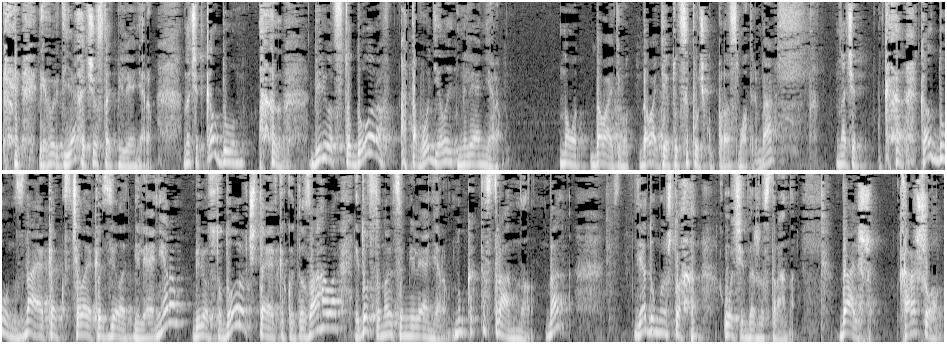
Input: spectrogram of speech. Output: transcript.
и говорит, я хочу стать миллионером. Значит, колдун берет 100 долларов, а того делает миллионером. Ну вот давайте вот, давайте эту цепочку просмотрим, да. Значит, колдун, зная, как человека сделать миллионером, берет 100 долларов, читает какой-то заговор, и тот становится миллионером. Ну, как-то странно, да? Я думаю, что очень даже странно. Дальше. Хорошо.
